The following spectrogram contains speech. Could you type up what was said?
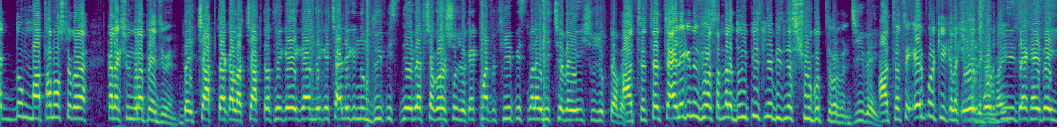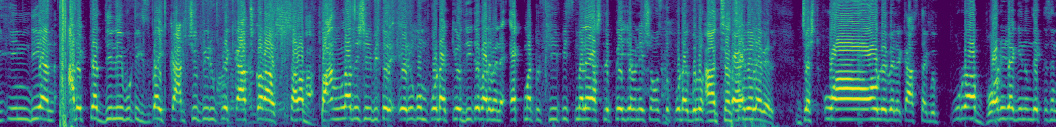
একদম মাথা নষ্ট করা কালেকশনগুলো পেয়ে যাবেন। ভাই চারটা কালার চারটা থেকে এখান থেকে চাইলে কিন্তু দুই পিস নিয়ে ব্যবসা করার সুযোগ। একমাত্র থ্রি পিস মেলায় দিচ্ছে ভাই এই সুযোগটা ভাই। আচ্ছা আচ্ছা চাইলে কিন্তু ভিউয়ার্স আপনারা দুই পিস নিয়ে বিজনেস শুরু করতে পারবেন। জি ভাই। আচ্ছা আচ্ছা এরপর কি কালেকশন এরপর যদি দেখাই ভাই ইন্ডিয়ান আরেকটা দিল্লি বুটিক্স ভাই কারচুপির উপরে কাজ করা সারা বাংলাদেশের ভিতরে এরকম প্রোডাক্ট কেউ দিতে পারবে না। একমাত্র থ্রি পিস মেলায় আসলে পেয়ে যাবেন এই সমস্ত প্রোডাক্টগুলো আচ্ছা, আচ্ছা। অ্যাভেলেবেল জাস্ট ওয়াও লেভেলে কাজ থাকবে। পুরো বডিটা কিন্তু দেখতেছেন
